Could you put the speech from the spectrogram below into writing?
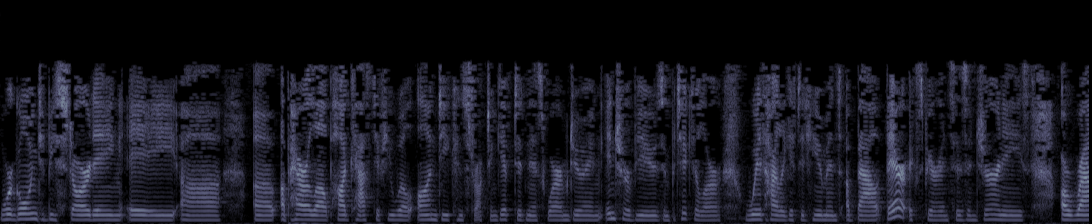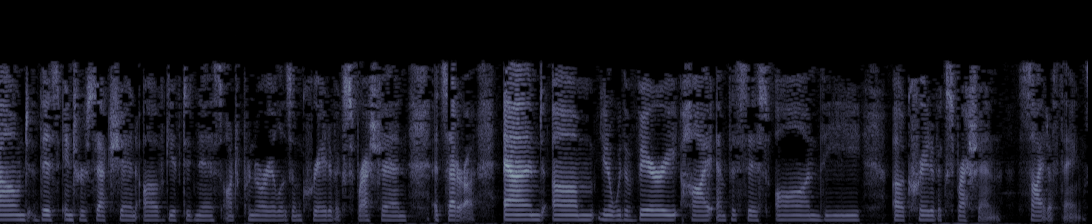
we're going to be starting a uh, uh, a parallel podcast, if you will, on deconstructing giftedness, where I'm doing interviews in particular with highly gifted humans about their experiences and journeys around this intersection of giftedness, entrepreneurialism, creative expression, etc. And um, you know, with a very high emphasis on the uh, creative expression side of things.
